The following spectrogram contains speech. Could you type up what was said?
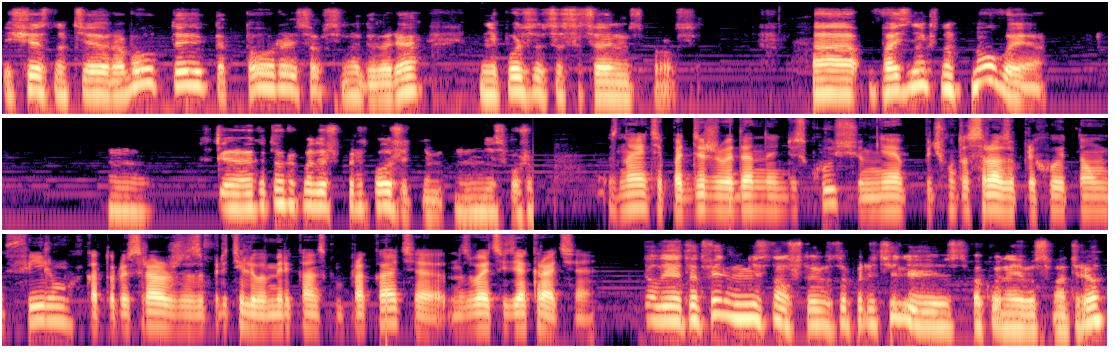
исчезнут те работы, которые, собственно говоря, не пользуются социальным спросом. А возникнут новые, о которых мы даже предположить не, не сможем. Знаете, поддерживая данную дискуссию, мне почему-то сразу приходит на ум фильм, который сразу же запретили в американском прокате, называется «Идиократия». Я этот фильм не знал, что его запретили, и спокойно его смотрел.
